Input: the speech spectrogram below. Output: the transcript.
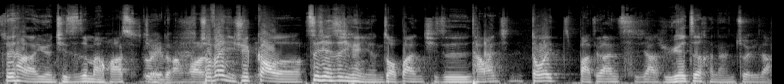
追讨来源其实是蛮花时间的。除非你去告了这件事情很严重，不然其实台湾都会把这个案子吃下去，因为这很难追的。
